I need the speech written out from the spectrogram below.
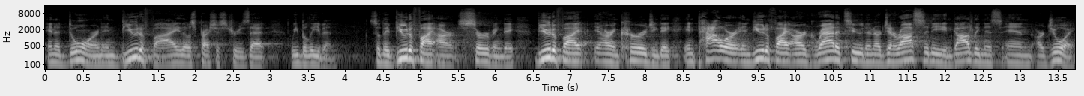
and adorn and beautify those precious truths that we believe in. So they beautify our serving, they beautify our encouraging, they empower and beautify our gratitude and our generosity and godliness and our joy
